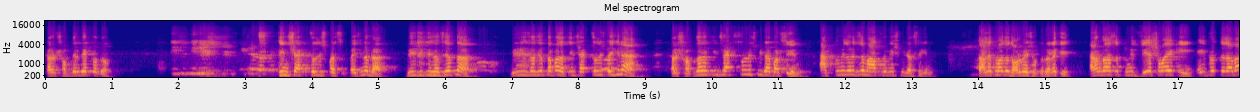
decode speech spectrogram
কারণ শব্দের বেগ কত? তিনশো একচল্লিশ পাইছি না না? তিনশো একচল্লিশ তাহলে শব্দ তিনশো একচল্লিশ মিটার পার সেকেন্ড, আর তুমি ধরেছো মাত্র বিশ মিটার সেকেন্ড। তাহলে তোমার তো ধর্মের শব্দটা নাকি? এখন কথা হচ্ছে তুমি যে সময়ে কি এই দূরত্বে যাবা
